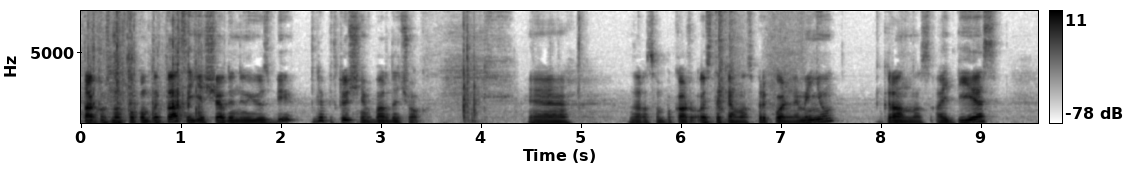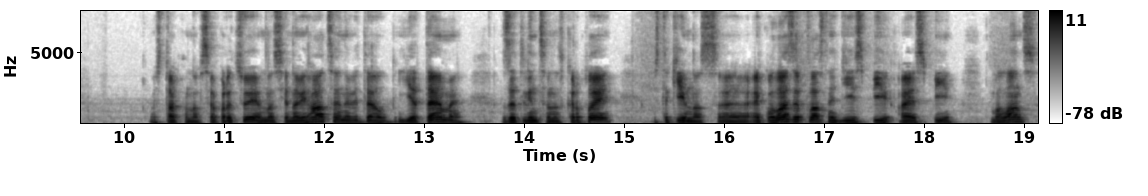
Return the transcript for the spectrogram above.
Також у нас по комплектації є ще один USB для підключення в бардачок. Е, зараз вам покажу. Ось таке у нас прикольне меню. Екран у нас IPS. Ось так воно все працює. У нас є навігація на Vitel, є теми. Z-Link це у нас CarPlay. Ось такий у нас е, еквалайзер класний DSP, ASP, баланс.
